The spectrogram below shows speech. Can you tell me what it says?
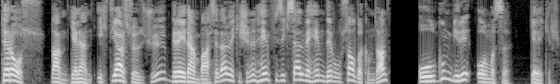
teros'dan gelen ihtiyar sözcüğü bireyden bahseder ve kişinin hem fiziksel ve hem de ruhsal bakımdan olgun biri olması gerekir.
